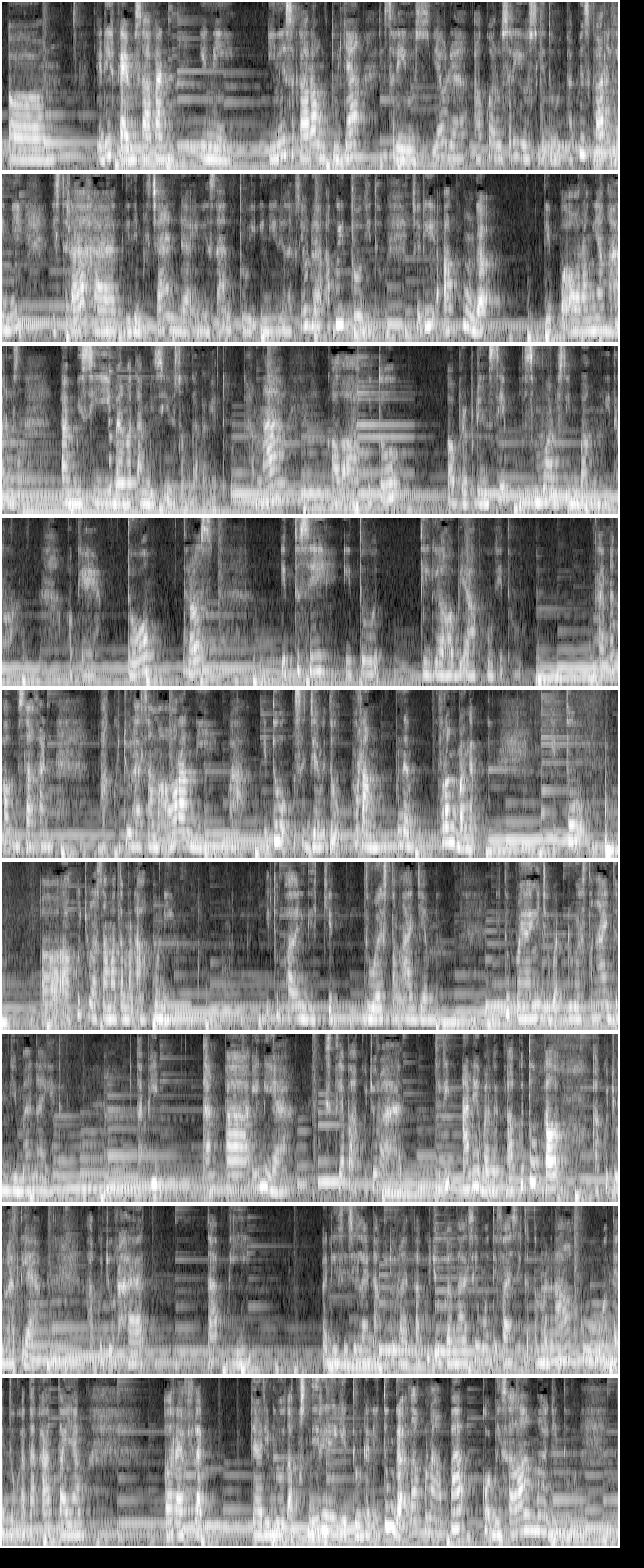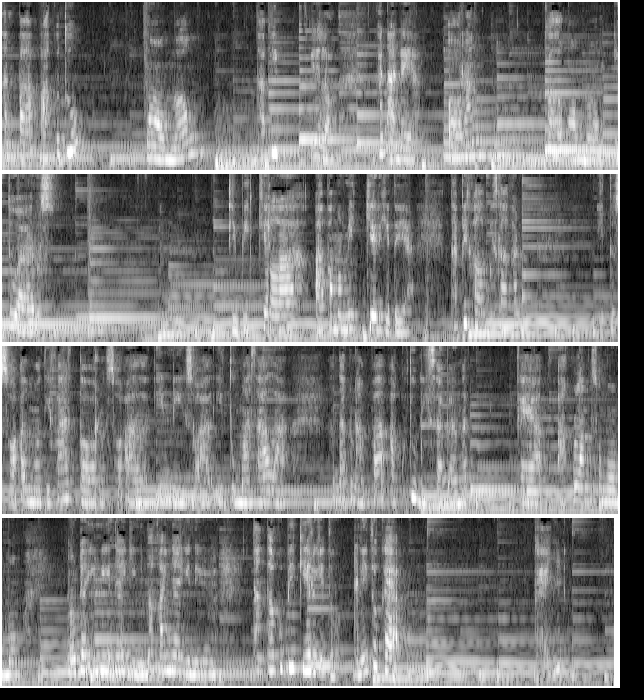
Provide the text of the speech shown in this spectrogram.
um, jadi kayak misalkan ini ini sekarang waktunya serius. Ya udah aku harus serius gitu. Tapi sekarang ini istirahat ini bercanda ini santuy ini relax. Ya udah aku itu gitu. Jadi aku nggak tipe orang yang harus ambisi banget ambisius enggak gitu. Karena kalau aku tuh uh, berprinsip semua harus imbang gitu. Oke tuh terus itu sih itu tiga hobi aku gitu. Karena kalau misalkan curhat sama orang nih. Wah itu sejam itu kurang bener kurang banget. Itu uh, aku curhat sama teman aku nih. Itu paling dikit dua setengah jam. Itu bayangin coba dua setengah jam gimana gitu. Tapi tanpa ini ya setiap aku curhat jadi aneh banget. Aku tuh kalau aku curhat ya aku curhat tapi di sisi lain aku curhat aku juga ngasih motivasi ke teman aku entah itu kata-kata yang uh, refleks dari mulut aku sendiri gitu. Dan itu nggak tahu kenapa kok bisa lama gitu. Tanpa aku tuh ngomong tapi gini loh kan ada ya orang kalau ngomong itu harus dipikir lah apa memikir gitu ya. Tapi kalau misalkan itu soal motivator soal ini soal itu masalah. Entah kenapa aku tuh bisa banget kayak aku langsung ngomong ya udah ini ini gini makanya gini, tanpa aku pikir gitu. Dan itu kayak kayaknya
